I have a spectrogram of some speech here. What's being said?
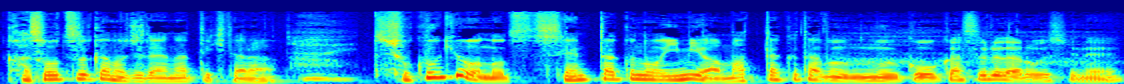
仮想通貨の時代になってきたら、はい。職業の選択の意味は全く多分無効化するだろうしね。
